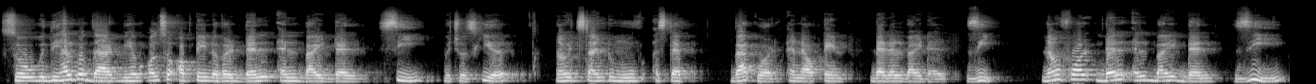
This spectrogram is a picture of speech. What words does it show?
So with the help of that we have also obtained our del L by del C which was here. Now it's time to move a step backward and obtain del L by del Z. Now for del L by del Z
